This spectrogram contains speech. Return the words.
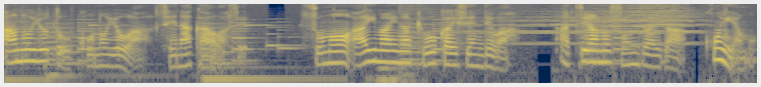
あの世とこの世は背中合わせ。その曖昧な境界線ではあちらの存在が今夜も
